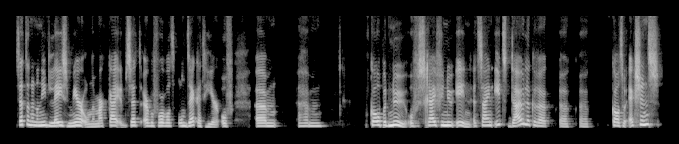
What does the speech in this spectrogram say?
zet dan er dan niet lees meer onder. Maar zet er bijvoorbeeld ontdek het hier. Of um, um, koop het nu of schrijf je nu in. Het zijn iets duidelijkere call to actions,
